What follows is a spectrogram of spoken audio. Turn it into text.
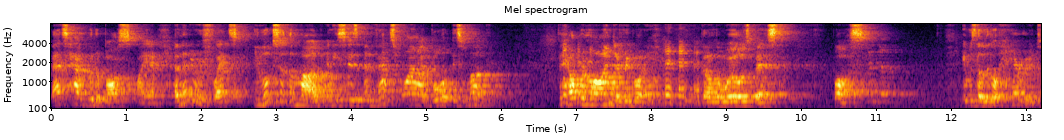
That's how good a boss I am. And then he reflects, he looks at the mug and he says, and that's why I bought this mug. To help remind everybody that I'm the world's best boss. It was the little Herod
